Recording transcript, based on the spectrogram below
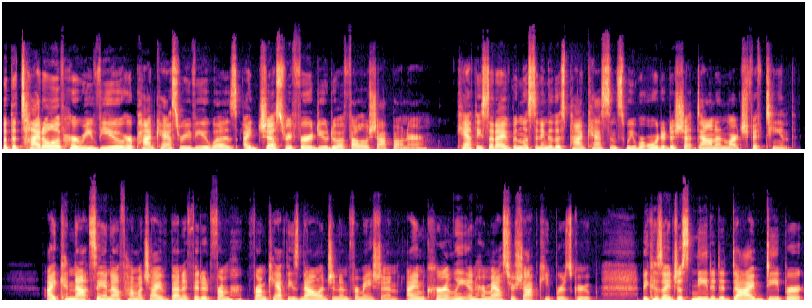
But the title of her review, her podcast review, was I just referred you to a fellow shop owner. Kathy said, I've been listening to this podcast since we were ordered to shut down on March 15th. I cannot say enough how much I have benefited from from Kathy's knowledge and information. I am currently in her master shopkeepers group because I just needed to dive deeper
